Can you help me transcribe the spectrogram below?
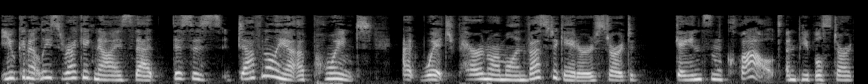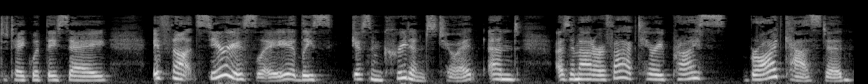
you can at least recognize that this is definitely a point at which paranormal investigators start to gain some clout and people start to take what they say, if not seriously, at least give some credence to it. And as a matter of fact, Harry Price broadcasted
